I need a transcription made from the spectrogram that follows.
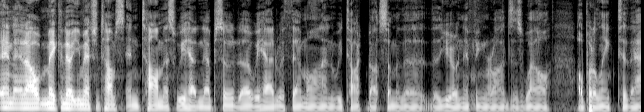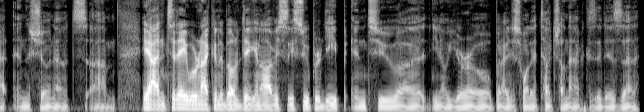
and and I'll make a note. You mentioned Thomas and Thomas. We had an episode uh, we had with them on. We talked about some of the the Euro nymphing rods as well. I'll put a link to that in the show notes. Um, yeah, and today we're not going to be able to dig in obviously super deep into uh, you know Euro, but I just want to touch on that because it is a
